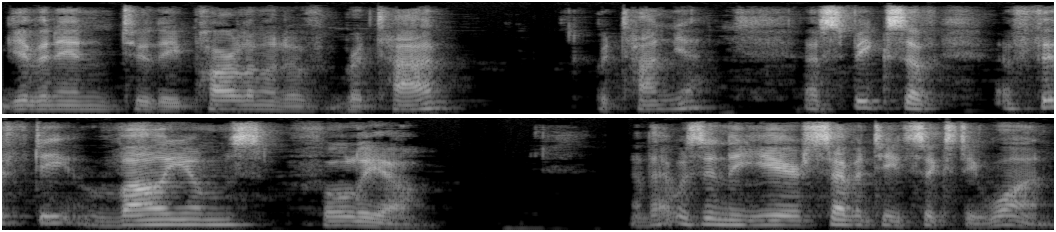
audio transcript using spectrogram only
given in to the Parliament of Bretagne, Bretagne uh, speaks of 50 volumes folio. And that was in the year 1761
